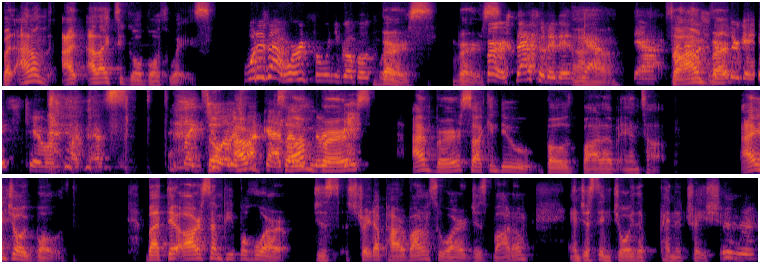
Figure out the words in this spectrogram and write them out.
but I don't. I, I like to go both ways. What is that word for when you go both ways? Verse, verse, Verse. That's what it is. Yeah. Uh-huh. Yeah. So I I'm listen to ver- other gays too on podcasts. like two so other I'm, podcasts. so I I'm listen to. verse. I'm verse, so I can do both bottom and top. I enjoy both, but there are some people who are just straight up power bottoms who are just bottom and just enjoy the penetration. Mhm.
